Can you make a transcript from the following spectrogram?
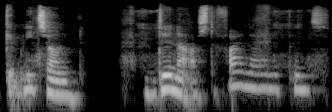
ik heb niet zo'n dunne als de fineliner punt.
